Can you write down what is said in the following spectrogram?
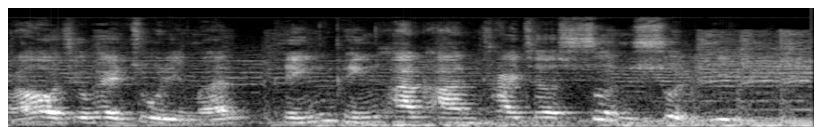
然后就会祝你们平平安安开车顺顺利。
